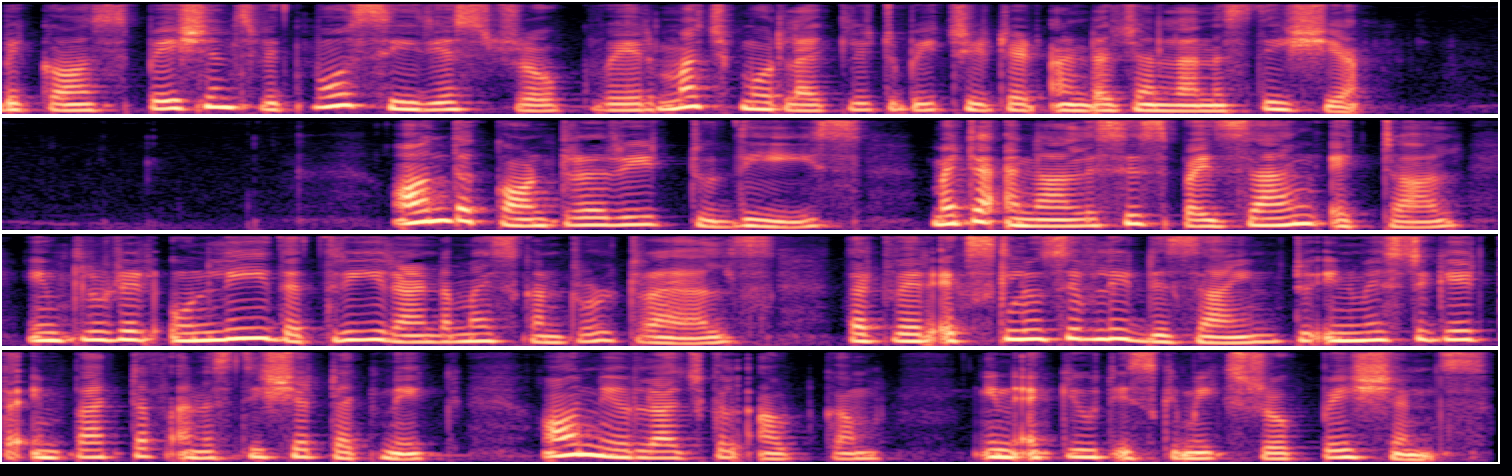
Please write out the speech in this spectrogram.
because patients with more serious stroke were much more likely to be treated under general anesthesia. On the contrary to these, meta-analysis by Zhang et al. included only the three randomized controlled trials that were exclusively designed to investigate the impact of anesthesia technique on neurological outcome in acute ischemic stroke patients.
